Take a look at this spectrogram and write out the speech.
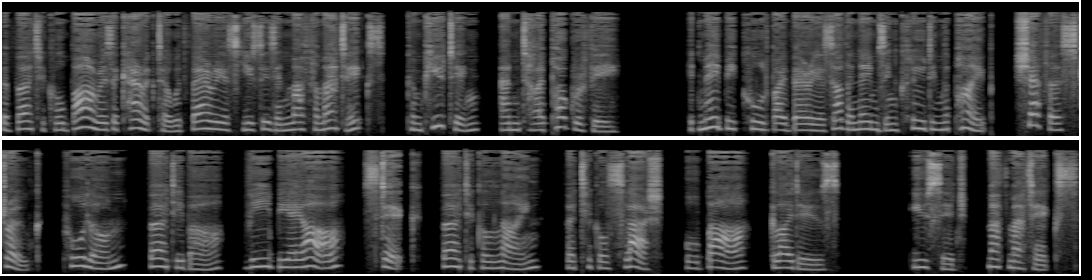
the vertical bar is a character with various uses in mathematics, computing, and typography. It may be called by various other names including the pipe, Sheffer stroke, polon, vertibar, VBAR, stick, vertical line, vertical slash, or bar, glidus. Usage, mathematics.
